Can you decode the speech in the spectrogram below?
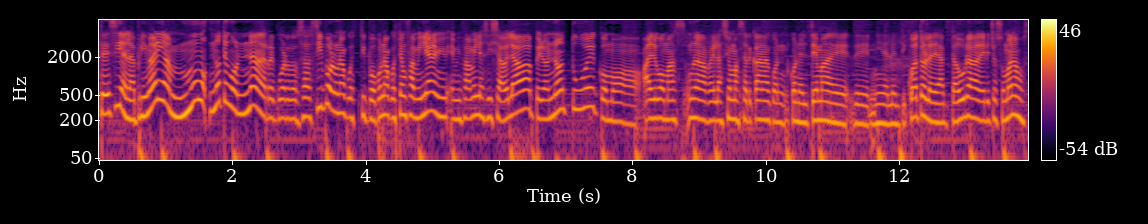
te decía, en la primaria mu- no tengo nada de recuerdos. O sea, sí por una, tipo, por una cuestión familiar, en mi, en mi familia sí se hablaba, pero no tuve como algo más, una relación más cercana con, con el tema de, de- ni del 24, la de dictadura de derechos humanos.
